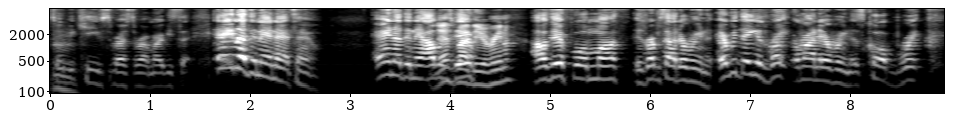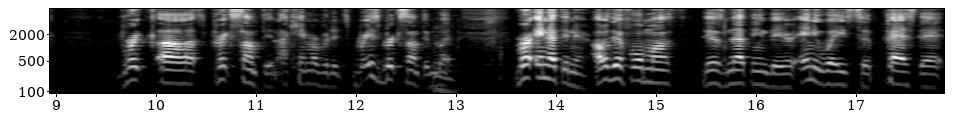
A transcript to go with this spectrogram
Hmm. Toby Keith's restaurant right beside. It ain't nothing there in that town. Ain't nothing there. I was That's there. by the arena. I was there for a month. It's right beside the arena. Everything is right around the arena. It's called Brick, Brick, uh, Brick something. I can't remember the. It's Brick something, but bro, ain't nothing there. I was there for a month. There's nothing there. Anyways, to pass that,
